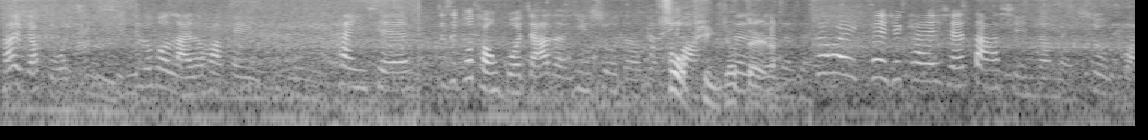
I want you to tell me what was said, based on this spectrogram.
然后也比较国际。如果来的话，可以看一些就是不同国家的艺术的作品，就对了。对对对，就会可以去看一些大型的美术馆。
